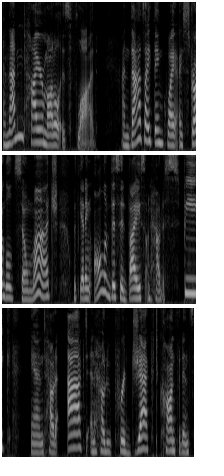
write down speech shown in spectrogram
And that entire model is flawed. And that's, I think, why I struggled so much with getting all of this advice on how to speak and how to act and how to project confidence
